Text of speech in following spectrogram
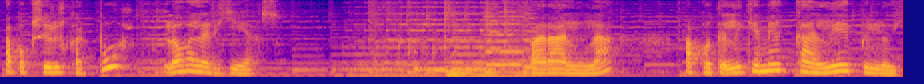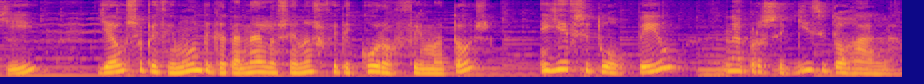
από ξηρούς καρπούς λόγω αλλεργίας. Παράλληλα, αποτελεί και μια καλή επιλογή για όσους επιθυμούν την κατανάλωση ενός φυτικού ροφήματος, η γεύση του οποίου να προσεγγίζει το γάλα.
